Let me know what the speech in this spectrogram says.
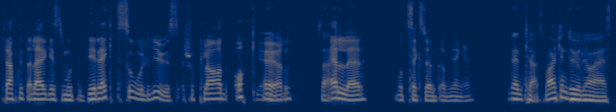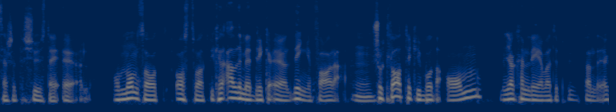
kraftigt allergisk mot direkt solljus, choklad och öl. Så här. Eller mot sexuellt umgänge. Rent krasst, varken du eller jag är särskilt förtjusta i öl. Om någon sa åt oss två att vi kan aldrig mer dricka öl, det är ingen fara. Mm. Choklad tycker vi båda om, Men jag kan leva typ utan det. Jag,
